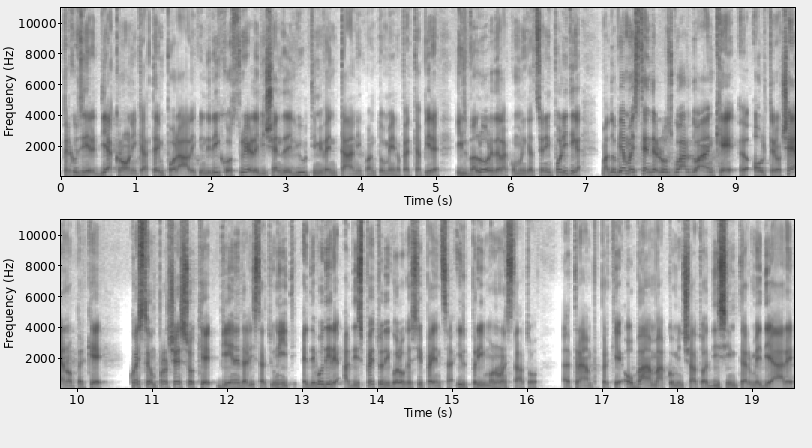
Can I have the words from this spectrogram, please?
per così dire, diacronica, temporale, quindi ricostruire le vicende degli ultimi vent'anni quantomeno per capire il valore della comunicazione in politica, ma dobbiamo estendere lo sguardo anche eh, oltreoceano perché questo è un processo che viene dagli Stati Uniti e devo dire, a dispetto di quello che si pensa, il primo non è stato eh, Trump, perché Obama ha cominciato a disintermediare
